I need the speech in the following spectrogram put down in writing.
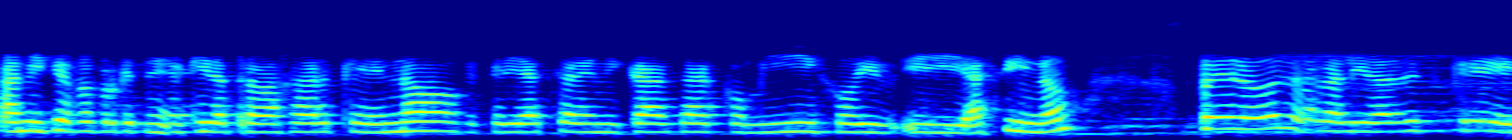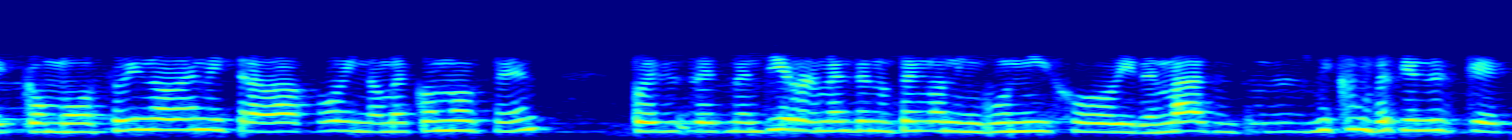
a mi jefa porque tenía que ir a trabajar que no, que quería estar en mi casa con mi hijo y, y así, ¿no? Pero la realidad es que como soy nueva en mi trabajo y no me conocen, pues les mentí, realmente no tengo ningún hijo y demás. Entonces mi confesión es que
